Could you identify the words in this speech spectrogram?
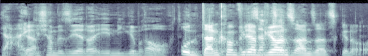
ja, eigentlich haben wir sie ja doch eh nie gebraucht. Und dann kommt er wieder Björns Ansatz, genau.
